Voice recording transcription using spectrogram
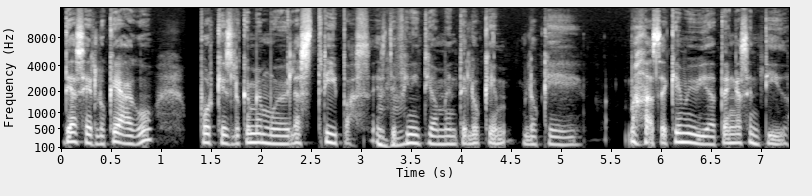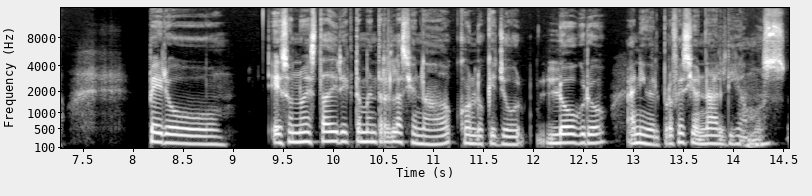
de hacer lo que hago porque es lo que me mueve las tripas, es definitivamente lo que, lo que hace que mi vida tenga sentido. Pero eso no está directamente relacionado con lo que yo logro a nivel profesional, digamos,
